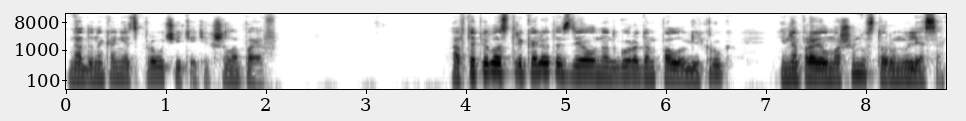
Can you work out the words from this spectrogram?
Надо наконец проучить этих шалопаев. Автопилот стреколета сделал над городом пологий круг и направил машину в сторону леса.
